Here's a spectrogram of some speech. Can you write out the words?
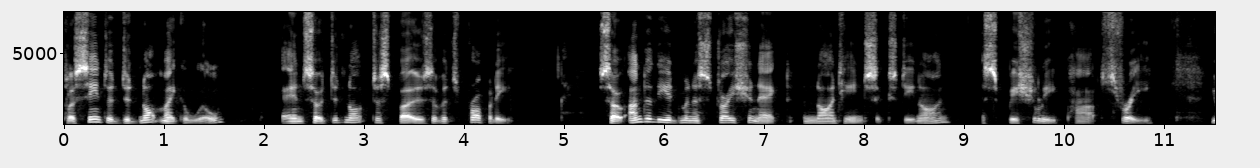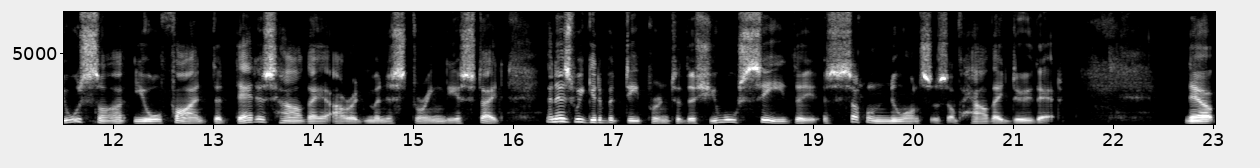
placenta did not make a will and so it did not dispose of its property. So under the Administration Act 1969, especially Part 3, you will, you will find that that is how they are administering the estate. And as we get a bit deeper into this, you will see the subtle nuances of how they do that. Now,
